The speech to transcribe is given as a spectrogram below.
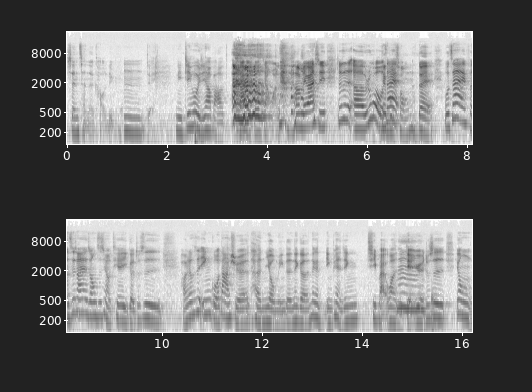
深层的考虑。嗯，对，你几乎已经要把我待会都讲完了，没关系，就是呃，如果我在 对我在粉丝专业中之前有贴一个，就是好像是英国大学很有名的那个那个影片，已经七百万的点阅、嗯，就是用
